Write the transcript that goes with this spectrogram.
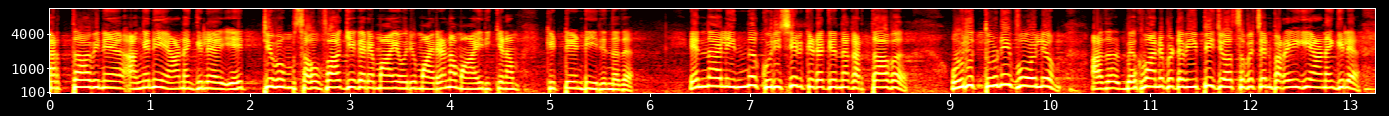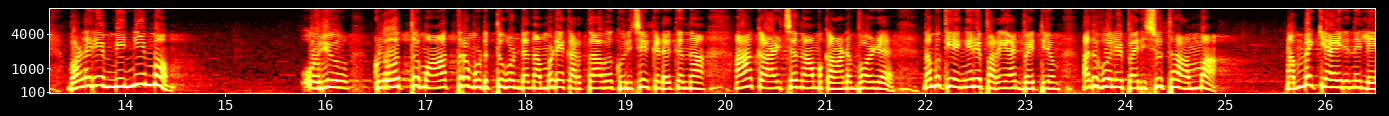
കർത്താവിന് അങ്ങനെയാണെങ്കിൽ ഏറ്റവും സൗഭാഗ്യകരമായ ഒരു മരണമായിരിക്കണം കിട്ടേണ്ടിയിരുന്നത്. എന്നാൽ ഇന്ന് കുരിശിൽ കിടക്കുന്ന കർത്താവ് ഒരു തുണി പോലും അത് ബഹുമാനപ്പെട്ട വി പി ജോസഫച്ചൻ പറയുകയാണെങ്കിൽ വളരെ മിനിമം ഒരു ക്ലോത്ത് മാത്രം ഉടുത്തുകൊണ്ട് നമ്മുടെ കർത്താവ് കുരിശിൽ കിടക്കുന്ന ആ കാഴ്ച നാം കാണുമ്പോൾ നമുക്ക് എങ്ങനെ പറയാൻ പറ്റും? അതുപോലെ പരിശുദ്ധ അമ്മ അമ്മയ്ക്കായിരുന്നില്ലേ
